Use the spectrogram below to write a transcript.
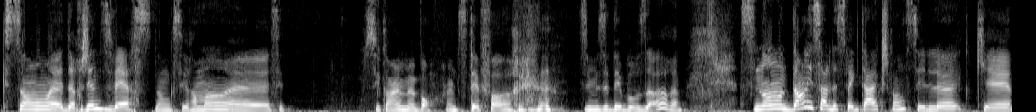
qui sont euh, d'origine diverse. Donc, c'est vraiment... c'est c'est quand même, bon, un petit effort du Musée des Beaux-Arts. Sinon, dans les salles de spectacle, je pense que c'est là que euh,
